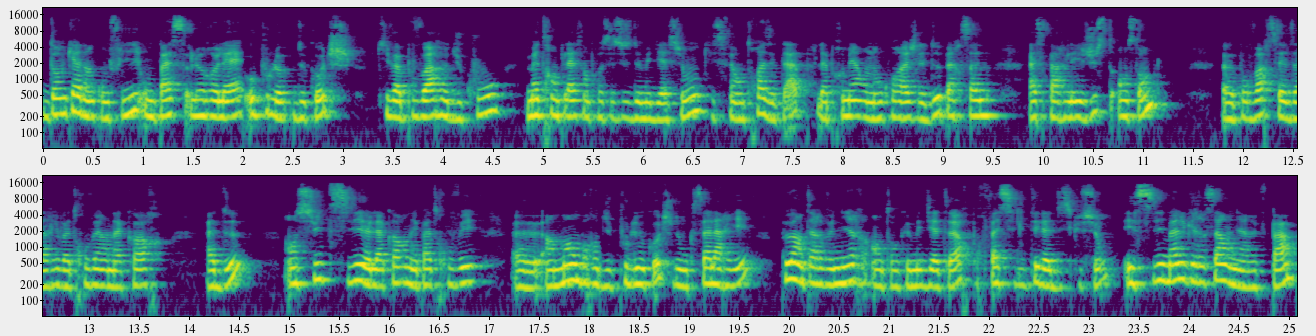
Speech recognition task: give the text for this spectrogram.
Dans le cas d'un conflit, on passe le relais au pool de coach qui va pouvoir euh, du coup mettre en place un processus de médiation qui se fait en trois étapes. La première, on encourage les deux personnes à se parler juste ensemble euh, pour voir si elles arrivent à trouver un accord à deux. Ensuite, si l'accord n'est pas trouvé, un membre du pool de coach, donc salarié, peut intervenir en tant que médiateur pour faciliter la discussion. Et si malgré ça on n'y arrive pas,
